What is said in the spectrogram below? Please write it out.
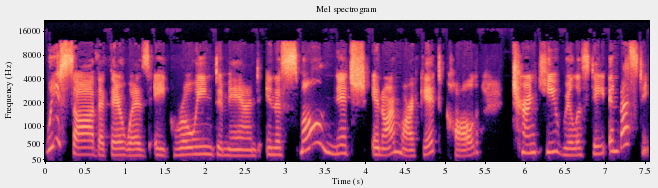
we saw that there was a growing demand in a small niche in our market called turnkey real estate investing.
